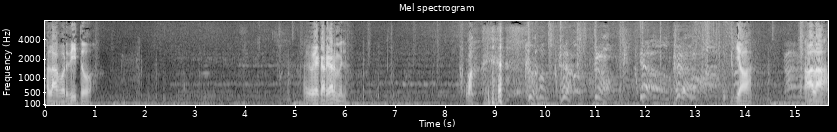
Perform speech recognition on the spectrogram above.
Hola, gordito. Voy a cargármelo. Guau. ya. ¡Hala!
